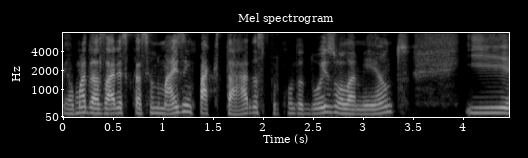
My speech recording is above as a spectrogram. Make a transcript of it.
é uma das áreas que está sendo mais impactadas por conta do isolamento e,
